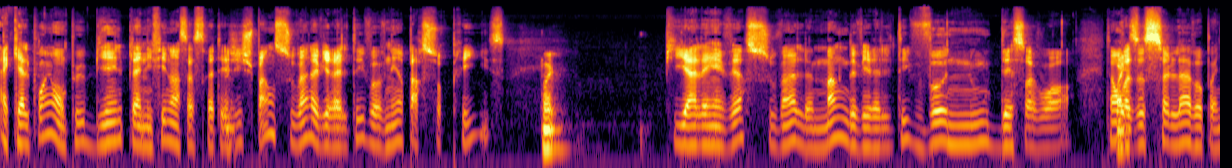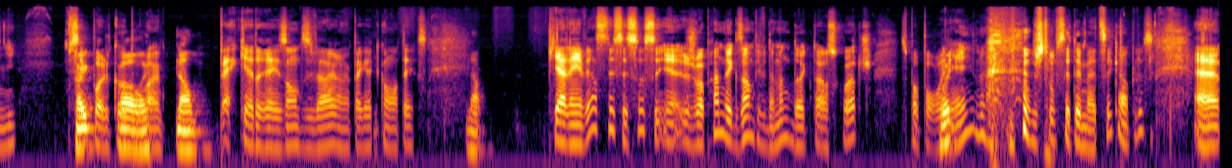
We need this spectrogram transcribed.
à quel point on peut bien le planifier dans sa stratégie. Je pense souvent la viralité va venir par surprise. Oui. Puis à l'inverse, souvent le manque de viralité va nous décevoir. on va dire cela va pogner. C'est pas le cas ah pour un paquet de raisons diverses, un paquet de contextes. Non. Puis à l'inverse, c'est ça. Euh, je vais prendre l'exemple évidemment de Dr. Squatch. C'est pas pour rien. je trouve que c'est thématique en plus. Euh,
